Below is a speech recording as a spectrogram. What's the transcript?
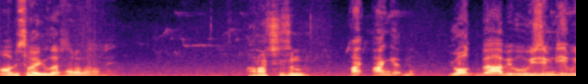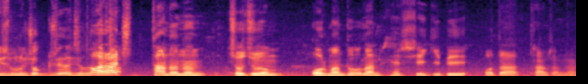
Abi saygılar. Merhaba abi. Araç sizin mi? Ha, hangi? Bu... Yok be abi bu bizim değil. Biz bunu çok güzel acıladık. Araç Tanrı'nın çocuğum. Ormanda olan her şey gibi o da Tanrı'nın.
